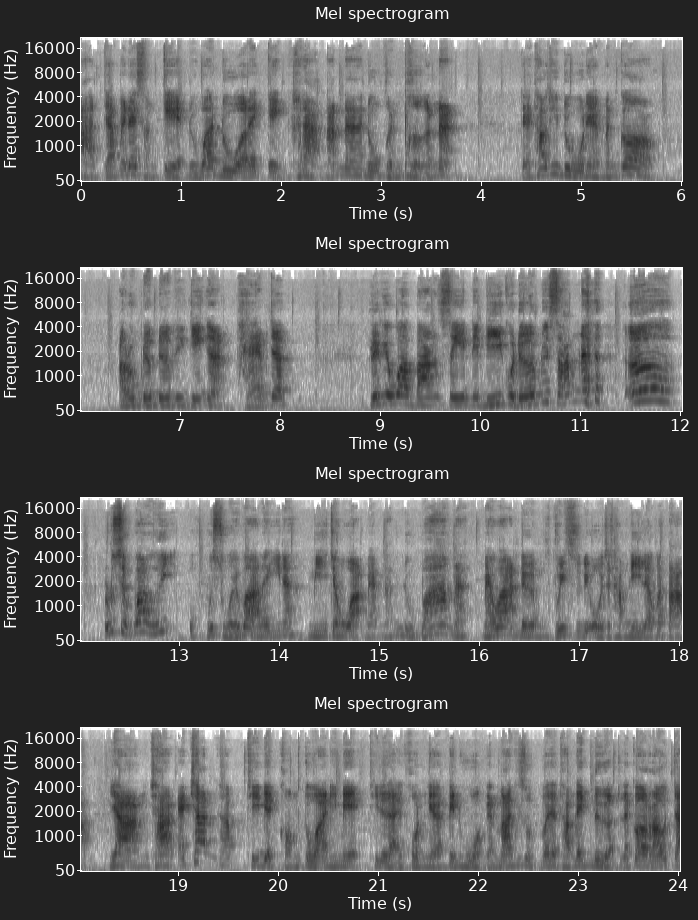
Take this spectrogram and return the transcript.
อาจจะไม่ได้สังเกตหรือว่าดูอะไรเก่งขนาดนั้นนะ ดูเผินๆน่ะ แต่เท่าที่ดูเนี่ยมันก็อารมณ์เดิมๆจริงๆอะ แถมจะเรียกได้ว่าบางซีนเนี่ยดีกว่าเดิมด้วยซ้ำนะ เออ รู้สึกว่าเฮ้ยโอ้โหสวยว่ะอะไรอย่างนี้นะ มีจังหวะแบบนั้นอยู่บ้างนะ แม้ว่าอันเดิมวิสตูดิโอจะทำดีแล้วก็ตาม อย่างฉากแอคชั่นครับ ที่เด็ดของตัวอนิเมะที่หลายๆคนเนี่ยเป็นห่วงกันมากที่สุดว่าจะทำได้เดือด และก็เร้าใจ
